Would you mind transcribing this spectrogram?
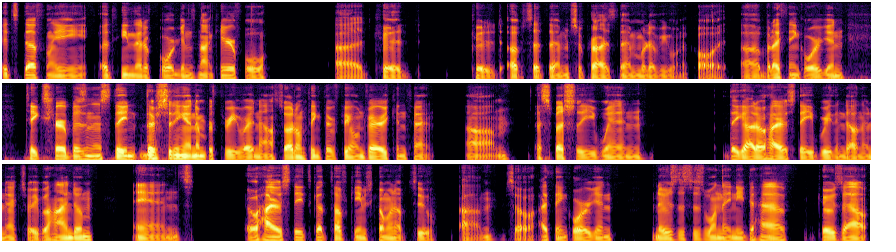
it's definitely a team that if Oregon's not careful, uh, could could upset them, surprise them, whatever you want to call it. Uh, but I think Oregon takes care of business. They they're sitting at number three right now, so I don't think they're feeling very content. Um, especially when they got Ohio State breathing down their necks right behind them, and Ohio State's got tough games coming up too. Um, so I think Oregon knows this is one they need to have. Goes out,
